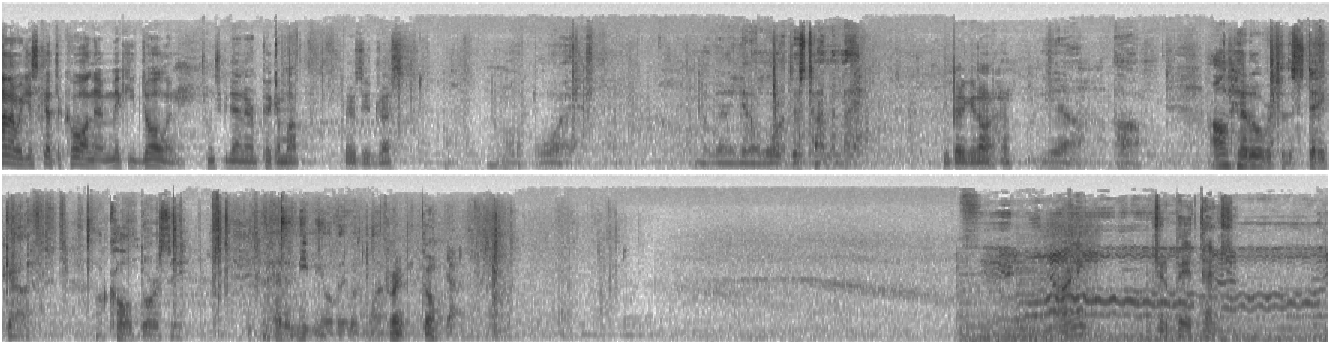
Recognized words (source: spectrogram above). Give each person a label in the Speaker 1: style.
Speaker 1: Hunter, we just got the call on that Mickey Dolan. Why don't you go down there and pick him up? There's the address.
Speaker 2: Oh, boy. Am I gonna get a warrant this time of night?
Speaker 1: You better get on it, huh?
Speaker 2: Yeah. Uh, I'll head over to the stakeout. I'll call Dorsey and have him meet me over there with one.
Speaker 1: Great, go.
Speaker 2: Yeah.
Speaker 3: Arnie, I want you to pay attention.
